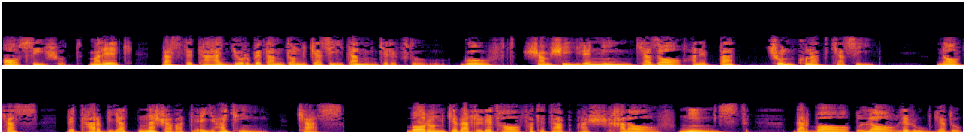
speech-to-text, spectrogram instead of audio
آسی شد. ملک دست تهیر به دندان گزیدن گرفت و گفت شمشیر نیک از آهن بد چون کند کسی؟ ناکس به تربیت نشود ای حکیم. کس باران که در لطافت طبعش خلاف نیست در باغ لاله روید و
